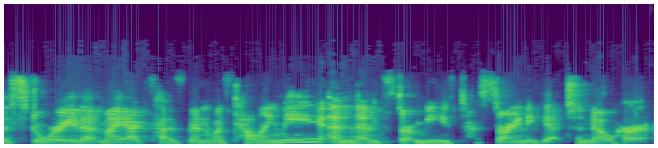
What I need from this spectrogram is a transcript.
The story that my ex husband was telling me, and then start me starting to get to know her.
